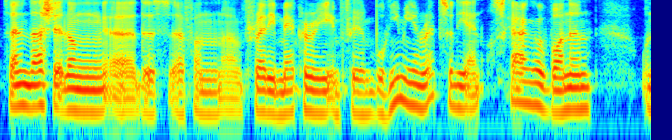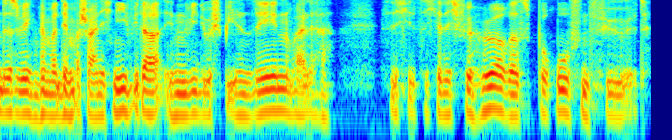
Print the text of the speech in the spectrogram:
seine Darstellung äh, des äh, von äh, Freddie Mercury im Film Bohemian Rhapsody einen Oscar gewonnen und deswegen werden wir den wahrscheinlich nie wieder in Videospielen sehen, weil er sich jetzt sicherlich für höheres berufen fühlt.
